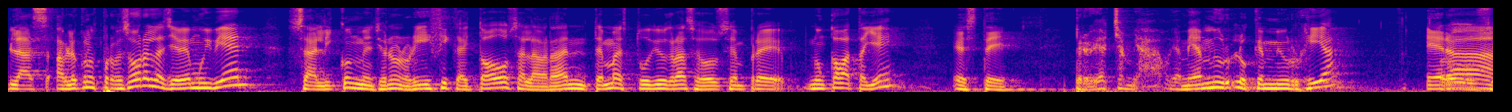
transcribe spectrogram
las hablé con los profesores, las llevé muy bien, salí con mención honorífica y todo, o sea, la verdad en tema de estudios, gracias a Dios, siempre, nunca batallé, este, pero ya cambiado, a mí lo que me urgía era...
